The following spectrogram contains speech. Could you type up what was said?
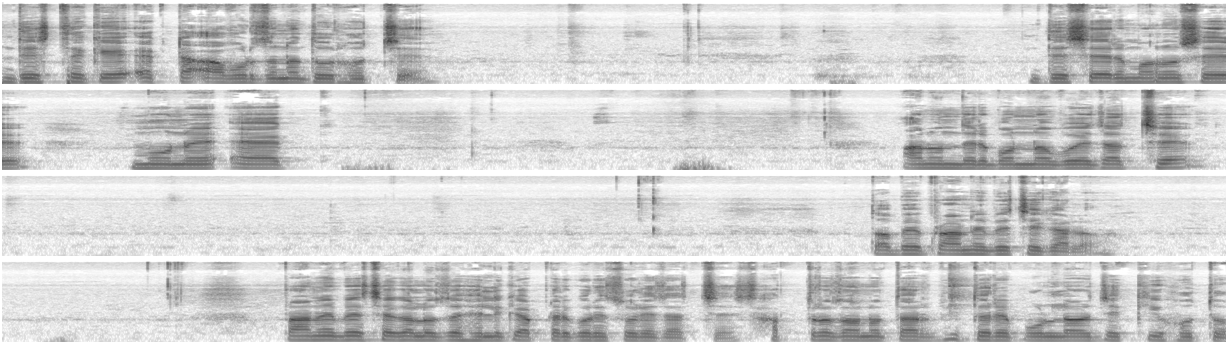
দেশ থেকে একটা আবর্জনা দূর হচ্ছে। দেশের মানুষের মনে এক আনন্দের বন্যা বয়ে যাচ্ছে। তবে প্রাণে বেঁচে গেল। প্রাণে বেঁচে গেল যে হেলিকপ্টার করে চলে যাচ্ছে। ছাত্র জনতার ভিতরে পড়লে আর যে কি হতো।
